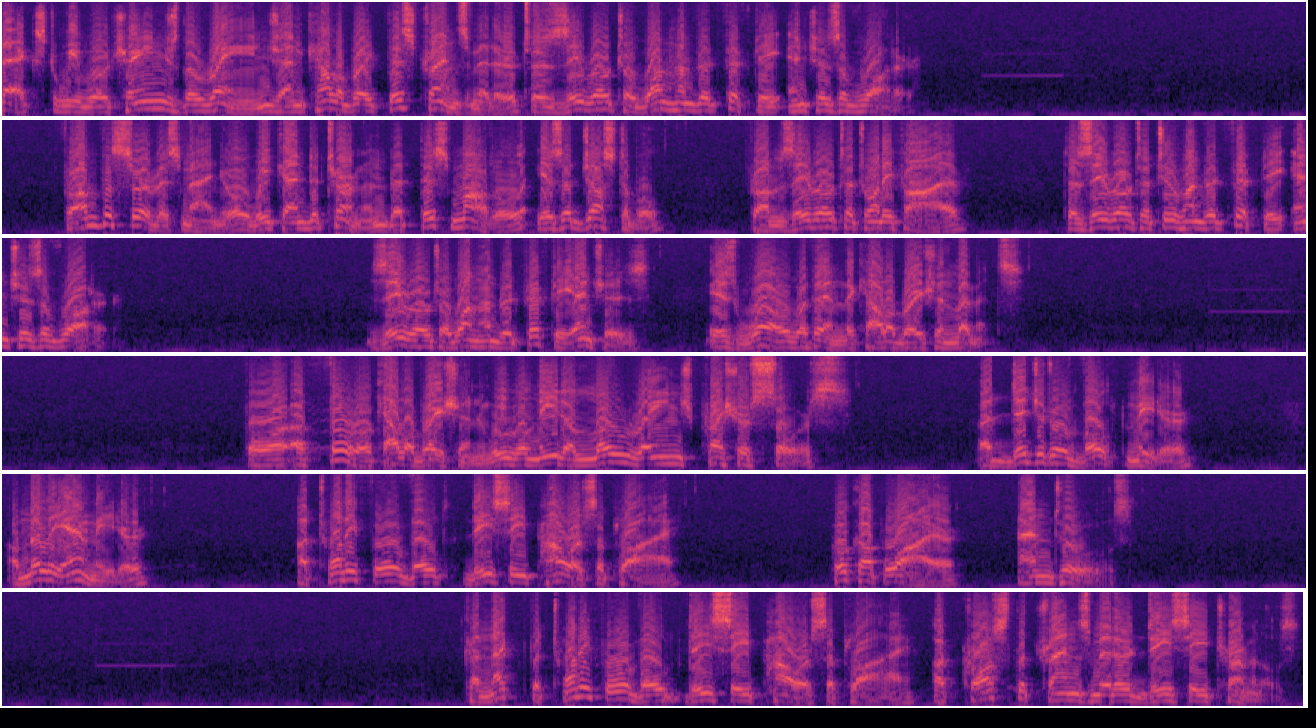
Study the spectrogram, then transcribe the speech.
Next, we will change the range and calibrate this transmitter to 0 to 150 inches of water. From the service manual, we can determine that this model is adjustable from 0 to 25 to 0 to 250 inches of water. 0 to 150 inches is well within the calibration limits. For a thorough calibration, we will need a low-range pressure source, a digital voltmeter, a milliammeter, a 24-volt DC power supply, hookup wire, and tools. Connect the 24-volt DC power supply across the transmitter DC terminals.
